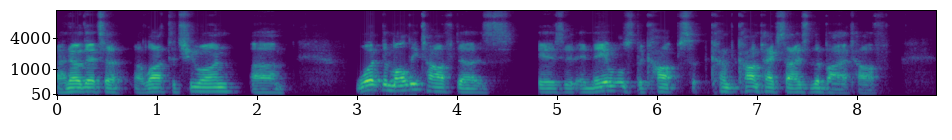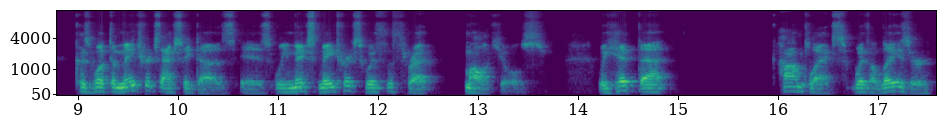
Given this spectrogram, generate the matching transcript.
I know that's a, a lot to chew on. Um, what the MALDI-TOF does is it enables the comps, com compact size of the BioTOF because what the matrix actually does is we mix matrix with the threat molecules. We hit that complex with a laser.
